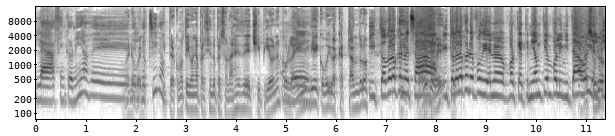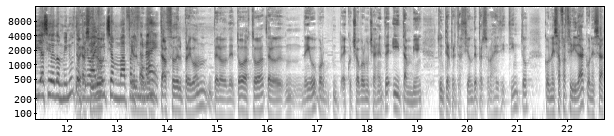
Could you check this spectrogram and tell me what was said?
Las sincronías de, Bueno, del bueno. destino. Y- pero cómo te iban apareciendo personajes de Chipiona por la. India y cómo ibas captándolo. Y todo lo que Y no todo, ¿eh? y todo lo que no no, porque tenía un tiempo limitado Ha y el vídeo ha sido dos minutos, pues pero hay muchos más El personajes. momentazo del pregón, pero de todas, todas, te lo digo, por, escuchado por mucha gente, y también tu interpretación de personajes distintos, con esa facilidad, con esa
